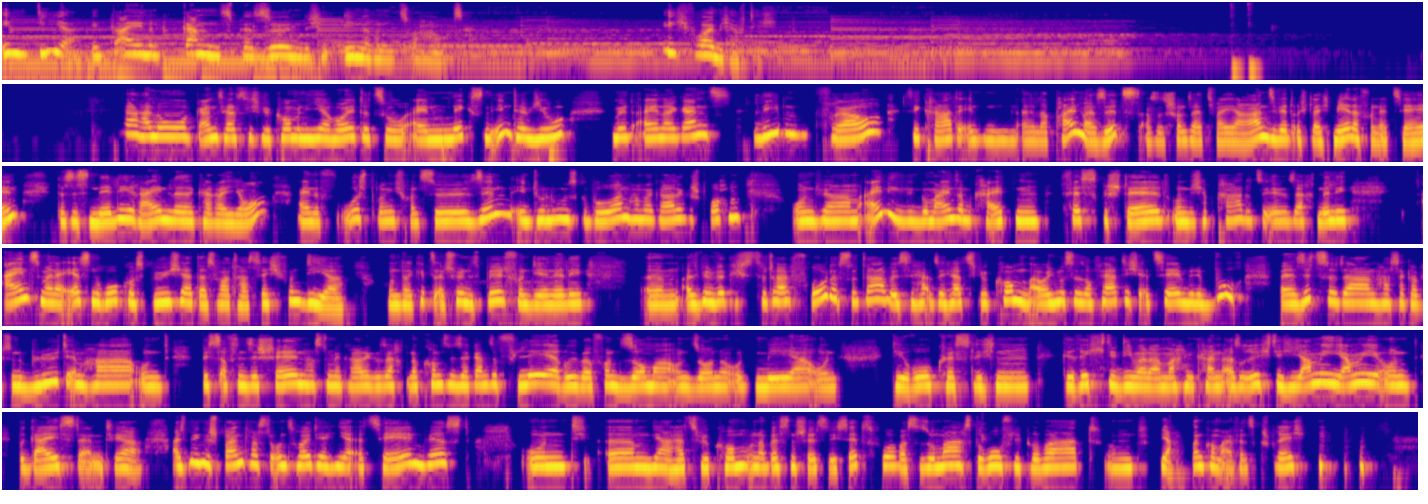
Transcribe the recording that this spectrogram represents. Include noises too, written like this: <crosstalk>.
in dir, in deinem ganz persönlichen Inneren zu Hause. Ich freue mich auf dich. Ja, hallo, ganz herzlich willkommen hier heute zu einem nächsten Interview mit einer ganz lieben Frau, sie gerade in äh, La Palma sitzt, also schon seit zwei Jahren. Sie wird euch gleich mehr davon erzählen. Das ist Nelly Reinle Carayon, eine ursprünglich Französin, in Toulouse geboren, haben wir gerade gesprochen. Und wir haben einige Gemeinsamkeiten festgestellt. Und ich habe gerade zu ihr gesagt, Nelly, eins meiner ersten Rohkostbücher, das war tatsächlich von dir. Und da gibt es ein schönes Bild von dir, Nelly, also ich bin wirklich total froh, dass du da bist. Also herzlich willkommen. Aber ich muss dir noch fertig erzählen mit dem Buch, weil da sitzt du da und hast da, glaube ich, so eine Blüte im Haar und bist auf den Seychellen, hast du mir gerade gesagt, und da kommt dieser ganze Flair rüber von Sommer und Sonne und Meer und die rohköstlichen Gerichte, die man da machen kann. Also richtig yummy, yummy und begeisternd, ja. Also ich bin gespannt, was du uns heute hier erzählen wirst. Und ähm, ja, herzlich willkommen und am besten stellst du dich selbst vor, was du so machst, beruflich, privat. Und ja, dann kommen wir einfach ins Gespräch. <laughs>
